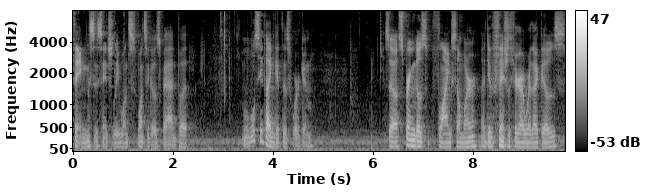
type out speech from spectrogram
things essentially once once it goes bad. But we'll see if I can get this working. So spring goes flying somewhere. I do eventually figure out where that goes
